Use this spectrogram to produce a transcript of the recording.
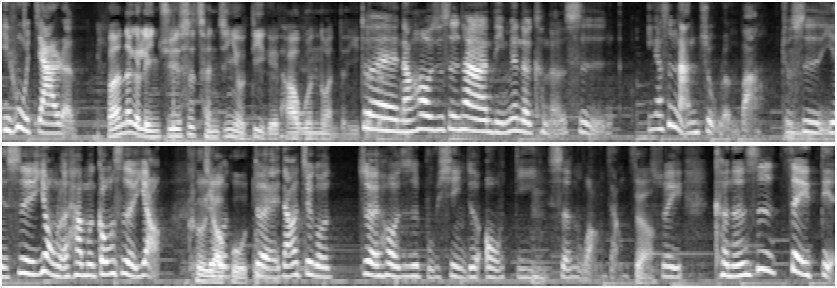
一户家人。反正那个邻居是曾经有递给他温暖的一个。对，然后就是那里面的可能是。应该是男主人吧，就是也是用了他们公司的药，嗑药过度，对，然后结果最后就是不幸就是 OD 身亡这样子，对啊，所以可能是这一点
